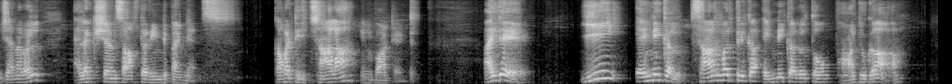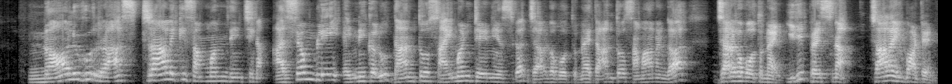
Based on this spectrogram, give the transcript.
general elections after independence. కాబట్టి ఇది చాలా ఇంపార్టెంట్ అయితే ఈ ఎన్నికలు సార్వత్రిక ఎన్నికలతో పాటుగా నాలుగు రాష్ట్రాలకి సంబంధించిన అసెంబ్లీ ఎన్నికలు దాంతో సైమంటేనియస్గా జరగబోతున్నాయి. దాంతో సమానంగా జరగబోతున్నాయి. ఇది ప్రశ్న. చాలా ఇంపార్టెంట్.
